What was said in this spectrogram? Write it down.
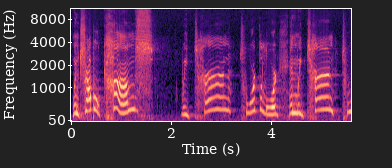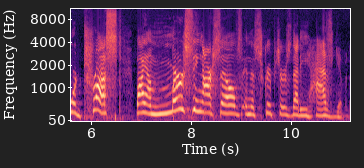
When trouble comes, we turn toward the Lord and we turn toward trust by immersing ourselves in the scriptures that he has given us.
